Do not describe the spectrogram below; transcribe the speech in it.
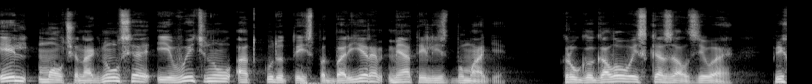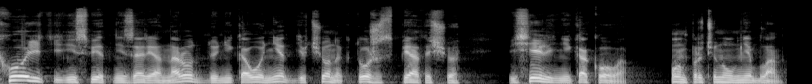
Эль молча нагнулся и вытянул откуда-то из-под барьера мятый лист бумаги. Круглоголовый сказал, зевая, «Приходите, ни свет, ни заря, народу никого нет, девчонок тоже спят еще, веселья никакого». Он протянул мне бланк.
